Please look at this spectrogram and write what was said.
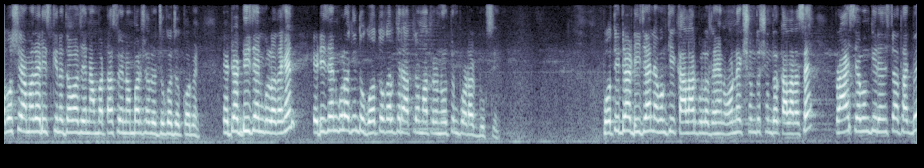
অবশ্যই আমাদের স্ক্রিনে দেওয়া যে নাম্বারটা আছে, ওই নাম্বারের সাথে যোগাযোগ করবেন। এটা ডিজাইনগুলো দেখেন এই ডিজাইনগুলো কিন্তু গতকালকে রাত্রে মাত্র নতুন প্রোডাক্ট ঢুকছে। প্রতিটা ডিজাইন এবং কি কালারগুলো দেখেন অনেক সুন্দর সুন্দর কালার আছে। প্রাইস এবং কি রেঞ্জটা থাকবে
